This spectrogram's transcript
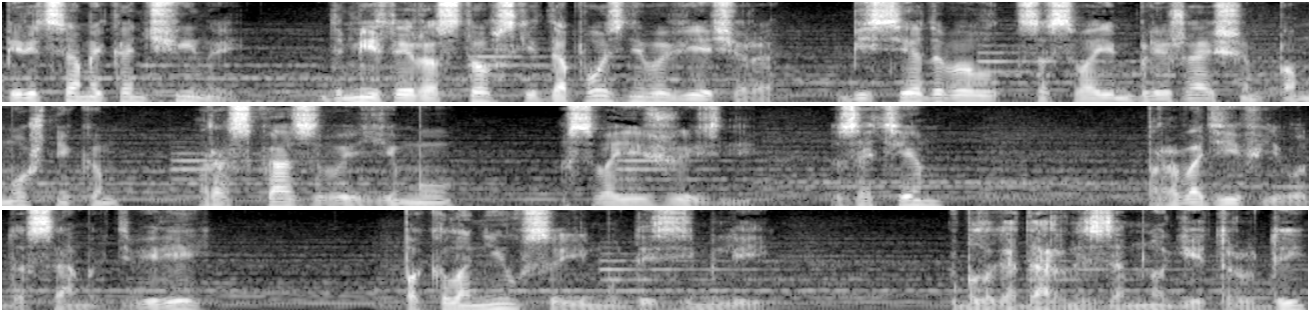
Перед самой кончиной Дмитрий Ростовский до позднего вечера беседовал со своим ближайшим помощником, рассказывая ему о своей жизни. Затем, проводив его до самых дверей, поклонился ему до земли в благодарность за многие труды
